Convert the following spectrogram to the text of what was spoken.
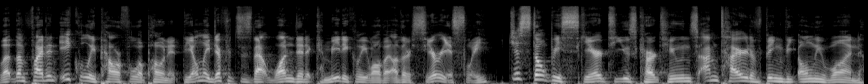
Let them fight an equally powerful opponent. The only difference is that one did it comedically while the other seriously. Just don't be scared to use cartoons. I'm tired of being the only one.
